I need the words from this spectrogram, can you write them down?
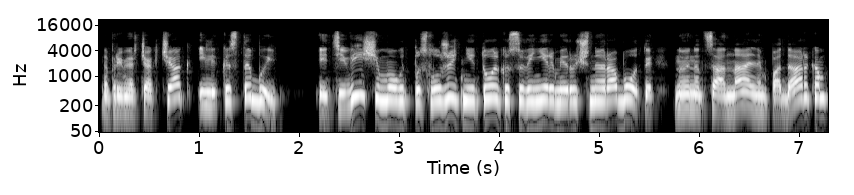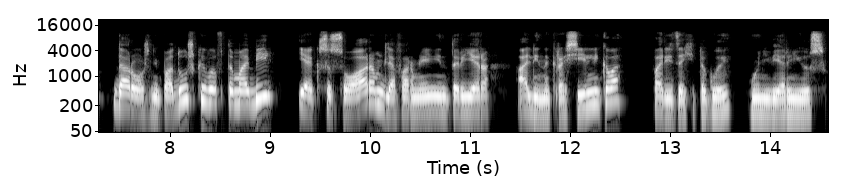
например, чак-чак или кыстыбый. Эти вещи могут послужить не только сувенирами ручной работы, но и национальным подарком, дорожной подушкой в автомобиль и аксессуаром для оформления интерьера. Алина Красильникова, Фарид Захитоглы, Универньюз.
